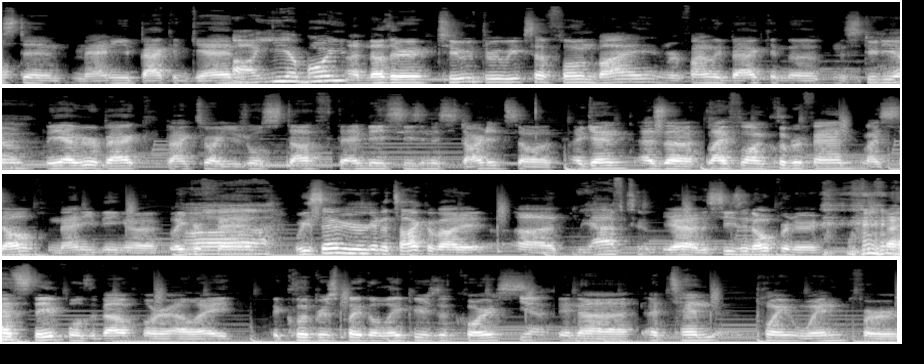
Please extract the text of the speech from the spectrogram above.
Ralston, Manny back again. Oh yeah, boy. Another two, three weeks have flown by, and we're finally back in the, in the studio. But yeah, we were back, back to our usual stuff. The NBA season has started, so again, as a lifelong Clipper fan myself, Manny being a Laker fan, Uh, we said we were gonna talk about it. Uh, we have to. yeah, the season opener at Staples about for LA. The Clippers played the Lakers, of course, Yeah. in a, a 10 point win for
